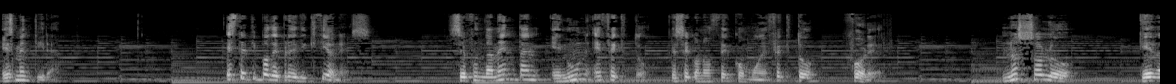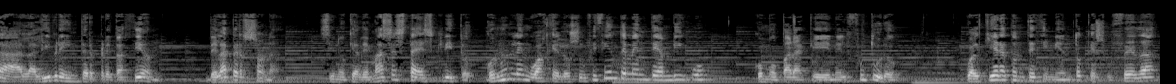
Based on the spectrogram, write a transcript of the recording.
es mentira. Este tipo de predicciones se fundamentan en un efecto que se conoce como efecto Forer. No solo queda a la libre interpretación de la persona sino que además está escrito con un lenguaje lo suficientemente ambiguo como para que en el futuro cualquier acontecimiento que suceda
